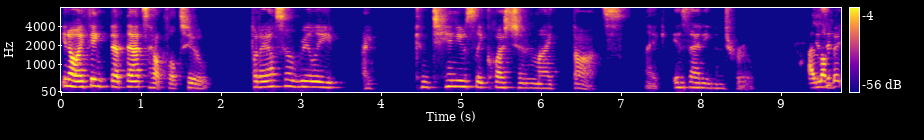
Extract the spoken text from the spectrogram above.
you know, I think that that's helpful too. But I also really, I continuously question my thoughts. Like, is that even true? I is love that.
